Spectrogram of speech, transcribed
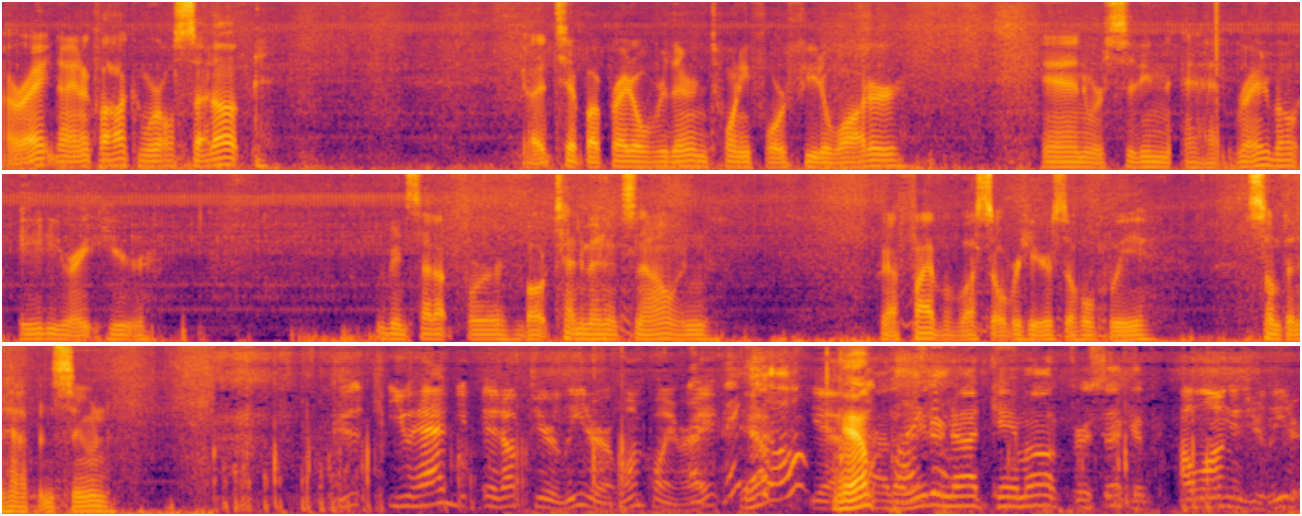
All right, nine o'clock and we're all set up. Got a tip up right over there in 24 feet of water. And we're sitting at right about 80 right here. We've been set up for about 10 minutes now and we got five of us over here, so hopefully something happens soon. You had it up to your leader at one point, right? I think Yep. so. Yeah. Uh, Yep. the leader knot came out for a second. How long is your leader?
